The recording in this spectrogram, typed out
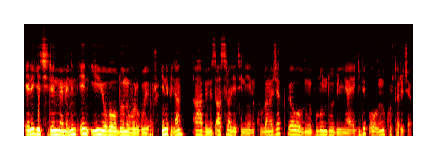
ele geçirilmemenin en iyi yolu olduğunu vurguluyor. Yeni plan abimiz astral yeteneğini kullanacak ve oğlunu bulunduğu dünyaya gidip oğlunu kurtaracak.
